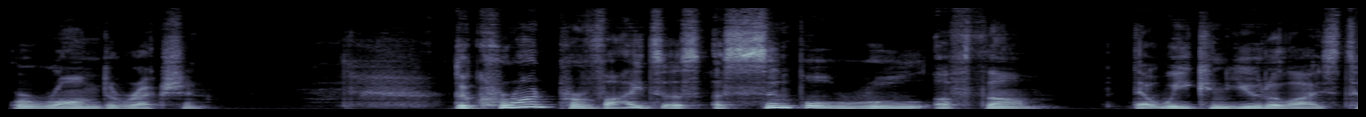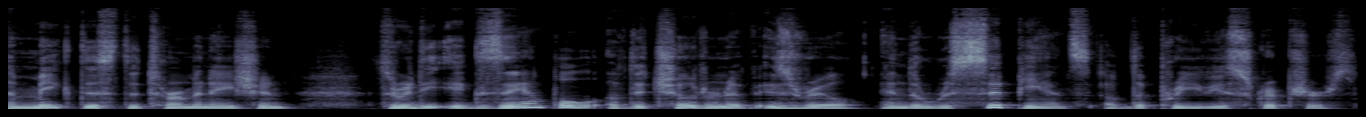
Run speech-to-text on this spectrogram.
or wrong direction? The Quran provides us a simple rule of thumb that we can utilize to make this determination through the example of the children of Israel and the recipients of the previous scriptures.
